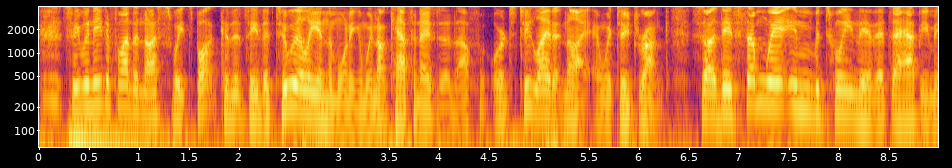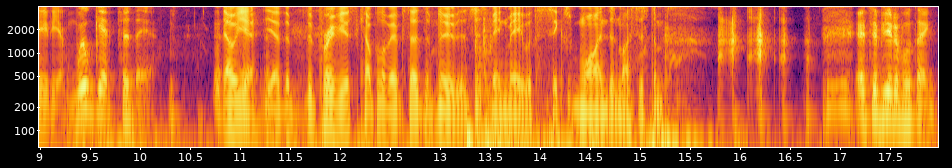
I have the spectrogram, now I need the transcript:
See, we need to find a nice sweet spot because it's either too early in the morning and we're not caffeinated enough, or it's too late at night and we're too drunk. So there's somewhere in between there that's a happy medium. We'll get to there. Oh yeah, yeah. The the previous couple of episodes of Noob has just been me with six wines in my system. It's a beautiful thing.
